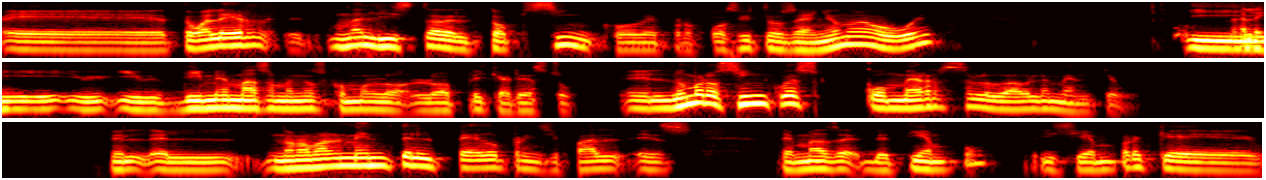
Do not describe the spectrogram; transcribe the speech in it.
eh, te voy a leer una lista del top 5 de propósitos de año nuevo, güey. Y, dime más o menos cómo lo, aplicarías tú. El número cinco es comer saludablemente. El, normalmente el pedo principal es temas de, tiempo y siempre que,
